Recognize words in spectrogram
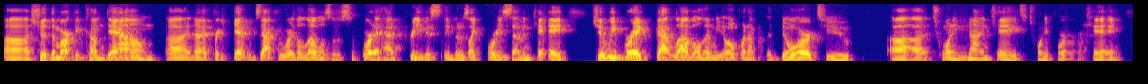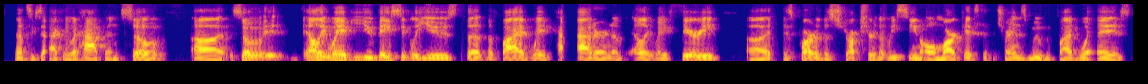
uh, should the market come down, uh, and I forget exactly where the levels of support I had previously, but it was like 47K. Should we break that level, then we open up the door to uh, 29K to 24K. That's exactly what happened. So uh, so it, Elliott wave, you basically use the, the five wave pattern of Elliott wave theory. Uh, it's part of the structure that we see in all markets that trends move in five waves.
